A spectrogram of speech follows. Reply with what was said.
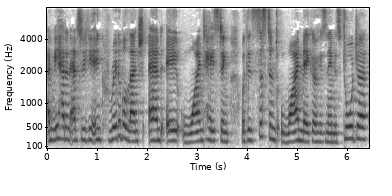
and we had an absolutely incredible lunch and a wine tasting with his assistant winemaker. Whose name is Georgia.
